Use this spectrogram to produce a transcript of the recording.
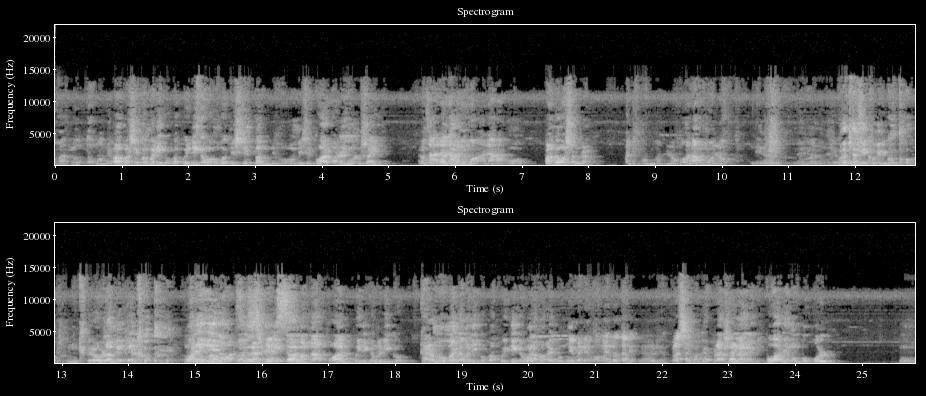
Magluto man. Di ba, kasi pag maligo ka, pwede ka. Huwag mo pag-slip, ma'am. Di mo kumisip ko, ano yung lusay. Ang yun. mo, ana? Oo. Pagawason ra. Adi ko madluko ana ang ulo. Hindi na lang. Na. Kulat lagi ko ginikuto. Hmm, Pero lami kayo. Mo na hilot mga dili ka makakuan, pwede ka maligo. Karon mo man ka maligo ka, pwede ka wala man kay Hindi bugo. ba niya, mamay daw tamit, plasan ba? Magaplasan lang, kuha na yung bukol. Hmm.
